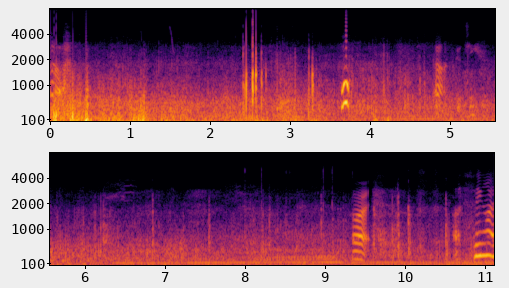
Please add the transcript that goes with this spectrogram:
Ah. Ah. Alright. I think I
